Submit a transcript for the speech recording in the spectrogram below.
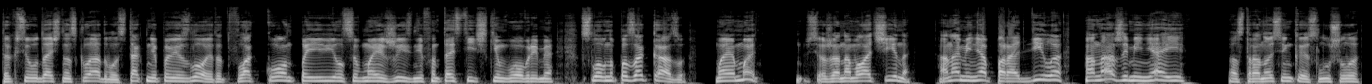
Так все удачно складывалось, так мне повезло. Этот флакон появился в моей жизни фантастическим вовремя, словно по заказу. Моя мать, все же она молочина, она меня породила, она же меня и... Остроносенькая слушала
